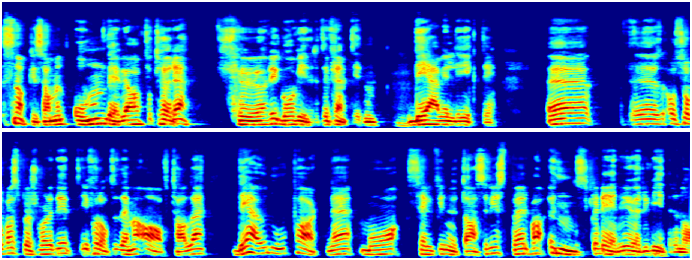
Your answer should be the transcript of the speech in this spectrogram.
snakke sammen om det vi har fått høre, før vi går videre til fremtiden. Mm. Det er veldig viktig. Uh, uh, og så var spørsmålet ditt i forhold til det med avtale det er jo noe partene må selv finne ut av. Så vi spør hva ønsker dere å gjøre videre nå?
